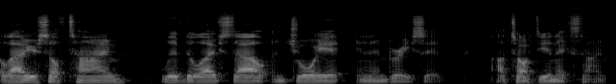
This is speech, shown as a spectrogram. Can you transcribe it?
Allow yourself time, live the lifestyle, enjoy it, and embrace it. I'll talk to you next time.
